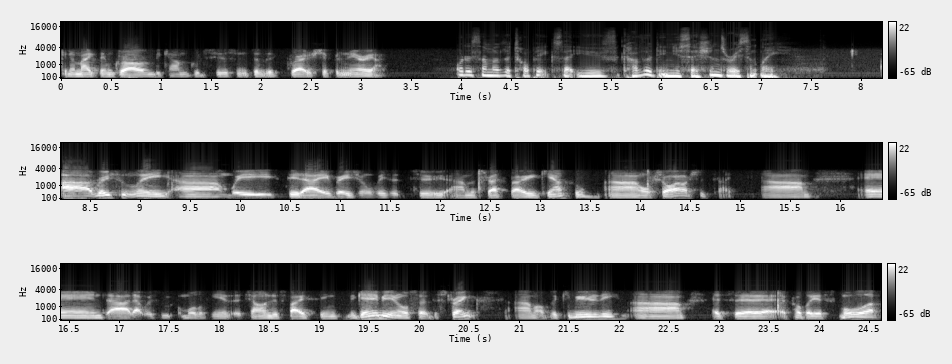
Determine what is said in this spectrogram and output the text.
going to make them grow and become good citizens of the Greater Shepparton area. What are some of the topics that you've covered in your sessions recently? Uh, recently, um, we did a regional visit to um, the Strathbogie Council, uh, or Shire, I should say. Um, and uh, that was more looking at the challenges facing Nagambie and also the strengths um, of the community. Um, it's a, probably a smaller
